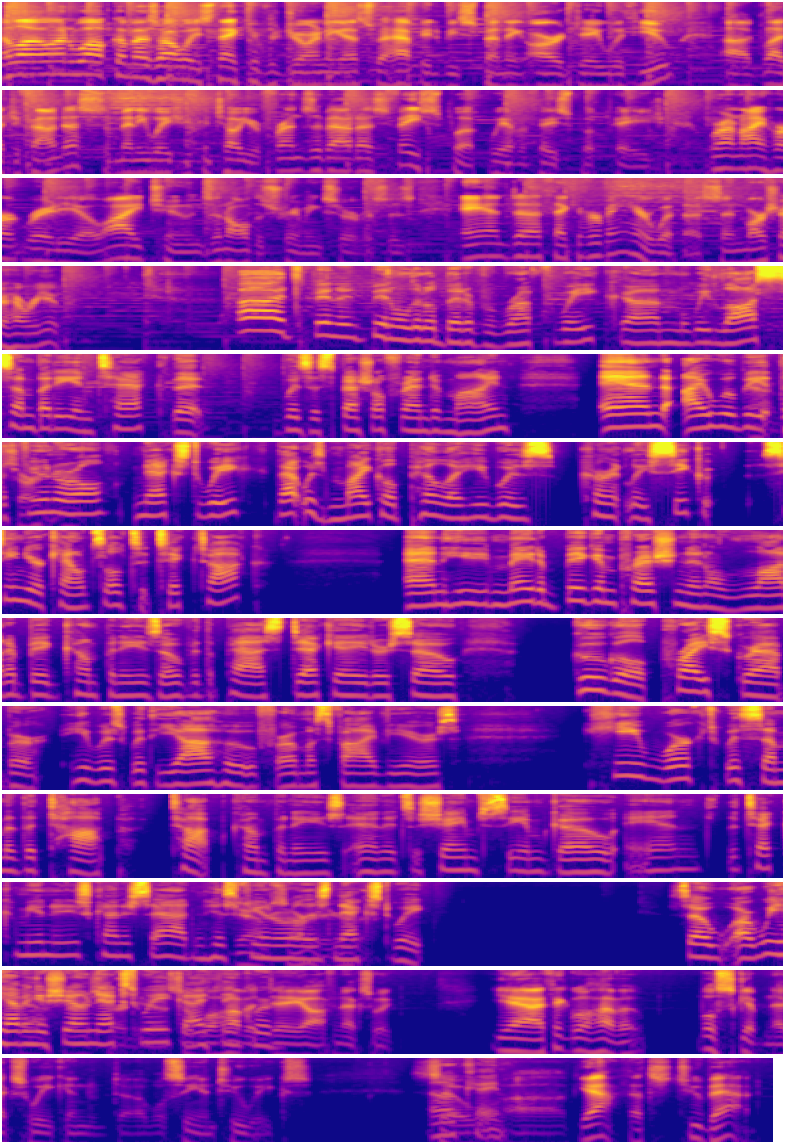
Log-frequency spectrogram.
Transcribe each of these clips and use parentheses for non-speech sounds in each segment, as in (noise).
Hello and welcome. As always, thank you for joining us. We're happy to be spending our day with you. Uh, glad you found us. many ways you can tell your friends about us. Facebook, we have a Facebook page. We're on iHeartRadio, iTunes, and all the streaming services. And uh, thank you for being here with us. And Marcia, how are you? Uh, it's been been a little bit of a rough week. Um, we lost somebody in tech that was a special friend of mine, and I will be Yeah, at the sorry, funeral next week. That was Michael Pilla. He was currently secret, senior counsel to TikTok, and he made a big impression in a lot of big companies over the past decade or so. Google, Price Grabber. He was with Yahoo for almost five years. He worked with some of the top top companies, and it's a shame to see him go. And the tech community is kind of sad, and his Yeah, funeral is next week. So, are we having Yeah, a show next week? So I we'll think have we're a day off next week. Yeah, I think we'll have a we'll skip next week and uh, we'll see in two weeks. So, Okay. Uh, yeah, that's too bad.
